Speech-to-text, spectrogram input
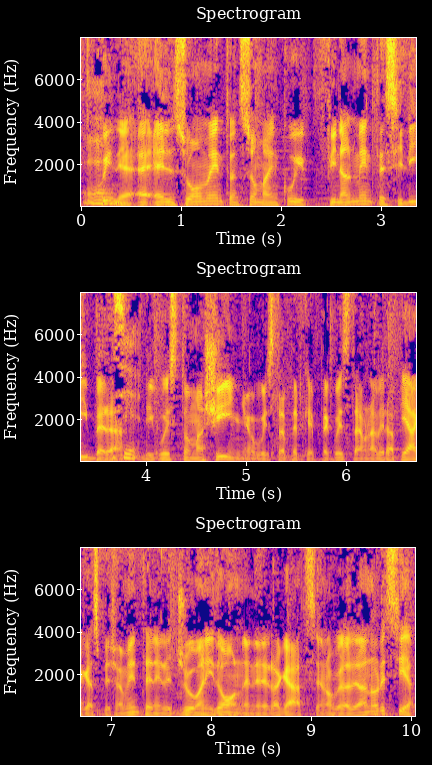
Eh, Quindi è, è il suo momento, insomma, in cui finalmente si libera Sì. di questo macigno, questa- perché per questa è una vera piaga, specialmente nelle giovani donne, nelle ragazze, no? quella dell'anoressia,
